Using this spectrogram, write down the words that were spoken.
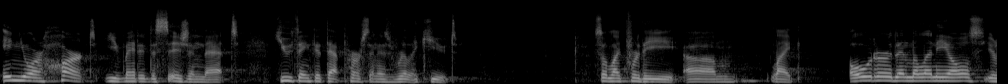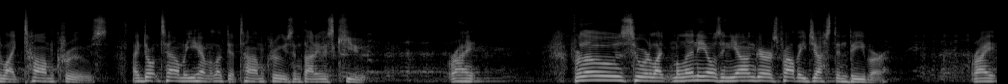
In your heart, you've made a decision that you think that that person is really cute. So, like for the um, like older than millennials, you're like Tom Cruise. Like, don't tell me you haven't looked at Tom Cruise and thought he was cute, right? For those who are like millennials and younger, it's probably Justin Bieber, right?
